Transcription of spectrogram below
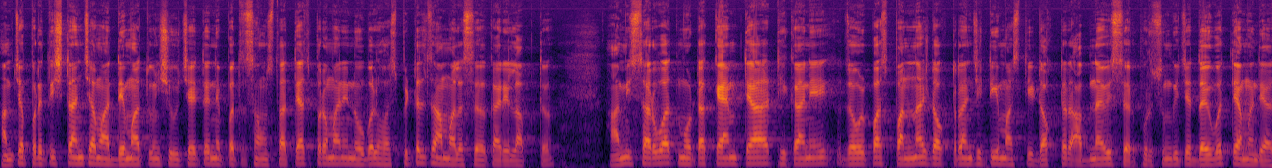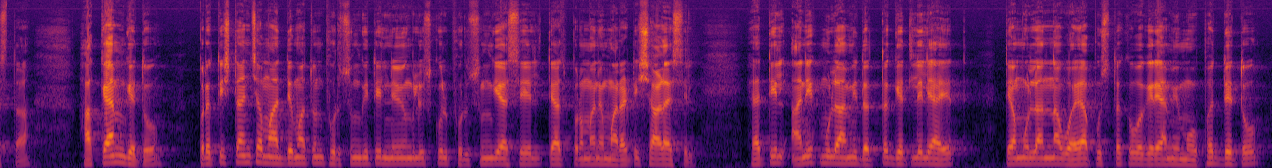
आमच्या प्रतिष्ठानच्या माध्यमातून शिवचैतन्य पतसंस्था त्याचप्रमाणे नोबल हॉस्पिटलचं आम्हाला सहकार्य लाभतं. आम्ही सर्वात मोठा कॅम्प त्या ठिकाणी जवळपास पन्नास डॉक्टरांची टीम असती. डॉक्टर आबनावी सर फुरसुंगीचे दैवत त्यामध्ये असता. हा कॅम्प घेतो. प्रतिष्ठानच्या माध्यमातून फुरसुंगीतील न्यू इंग्लिश स्कूल फुरसुंगी असेल त्याचप्रमाणे मराठी शाळा असेल ह्यातील अनेक मुलं आम्ही दत्तक घेतलेली आहेत. त्या मुलांना वह्या पुस्तकं वगैरे आम्ही मोफत देतो.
